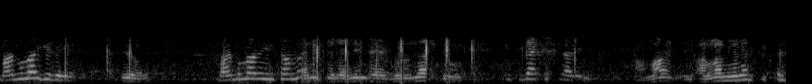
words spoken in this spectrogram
Maymunlar gezegeni. Yok. Maymunlar insanlar. Senin söylediğin de durumlar ki o. İkiler kişiler. Ama anlamıyorum ki.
